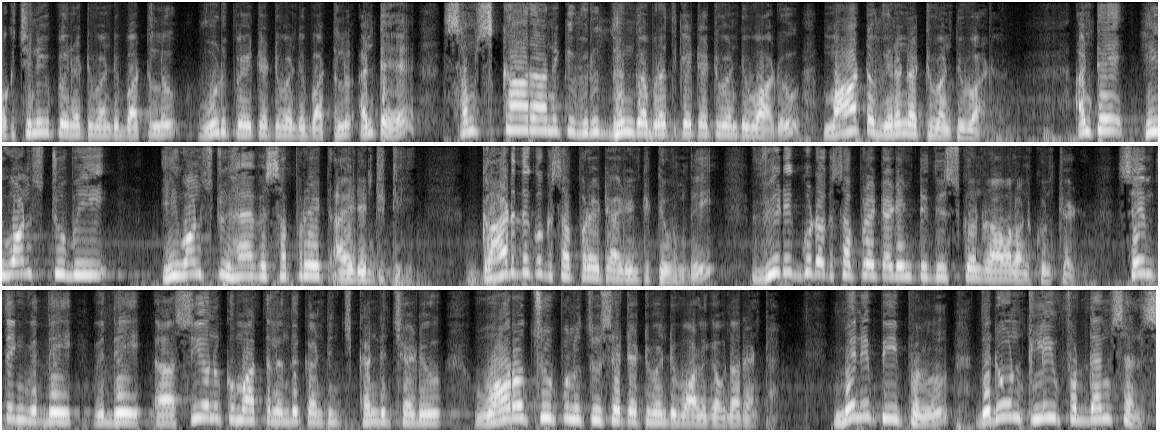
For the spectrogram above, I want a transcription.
ఒక చినిగిపోయినటువంటి బట్టలు ఊడిపోయేటటువంటి బట్టలు అంటే సంస్కారానికి విరుద్ధంగా బ్రతికేటటువంటి వాడు మాట విననటువంటి వాడు. అంటే he wants to be he wants to have a separate identity గాడిదకు ఒక సపరేట్ ఐడెంటిటీ ఉంది. వీడికి కూడా ఒక సపరేట్ ఐడెంటిటీ తీసుకొని రావాలనుకుంటాడు. Same thing with the with the సియోను కుమార్తెలు ఎందుకు ఖండించి ఖండించాడు? వారో చూపులు చూసేటటువంటి వాళ్ళుగా ఉన్నారంట. Many people they don't live for themselves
